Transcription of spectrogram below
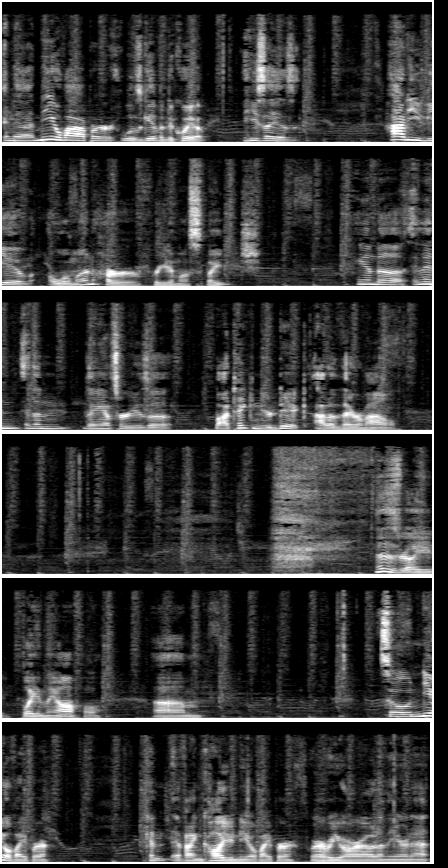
and uh, Neo Viper was given to quip. He says, How do you give a woman her freedom of speech? And uh, and then and then the answer is uh, by taking your dick out of their mouth. This is really blatantly awful. Um, so Neo Viper, can if I can call you Neo Viper, wherever you are out on the internet.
